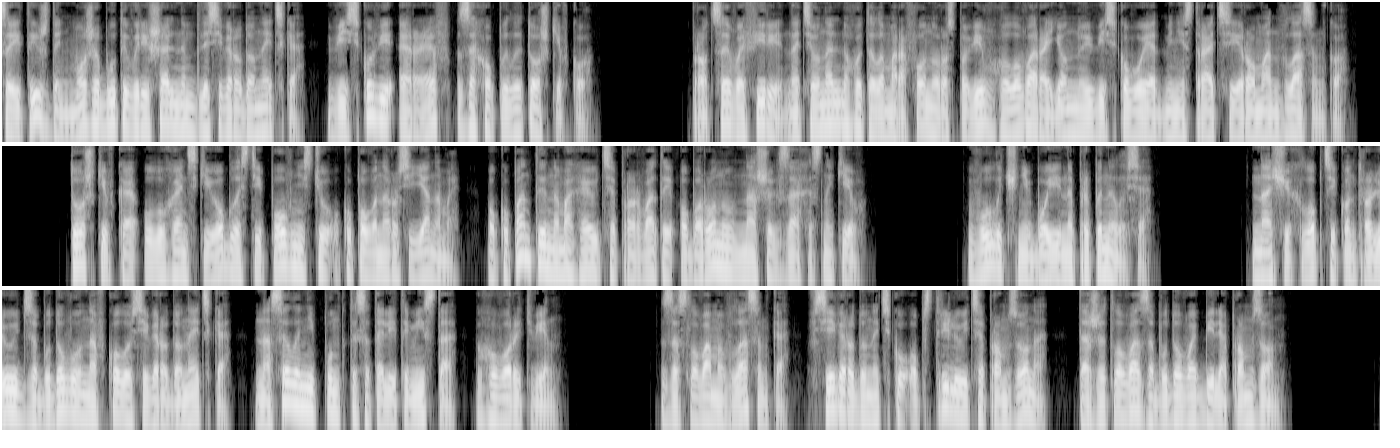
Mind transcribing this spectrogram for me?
Цей тиждень може бути вирішальним для Сєвєродонецька. Військові РФ захопили Тошківку. Про це в ефірі національного телемарафону розповів голова районної військової адміністрації Роман Власенко. Тошківка у Луганській області повністю окупована росіянами. Окупанти намагаються прорвати оборону наших захисників. Вуличні бої не припинилися. Наші хлопці контролюють забудову навколо Сєвєродонецька, населені пункти сателіти міста, говорить він. За словами Власенка, в Сєвєродонецьку обстрілюється промзона та житлова забудова біля промзон.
